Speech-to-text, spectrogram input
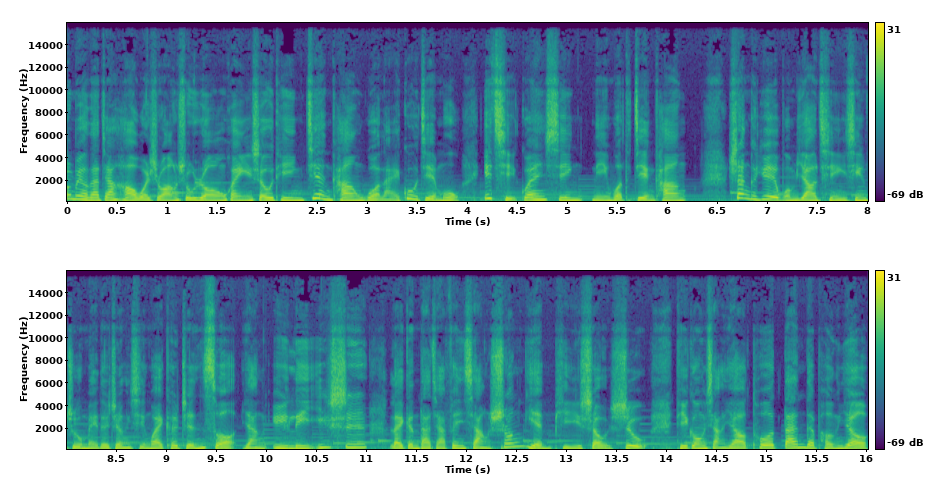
众朋友，大家好，我是王淑荣，欢迎收听《健康我来过》节目，一起关心你我的健康。上个月，我们邀请新竹美的整形外科诊所杨玉丽医师来跟大家分享双眼皮手术，提供想要脱单的朋友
